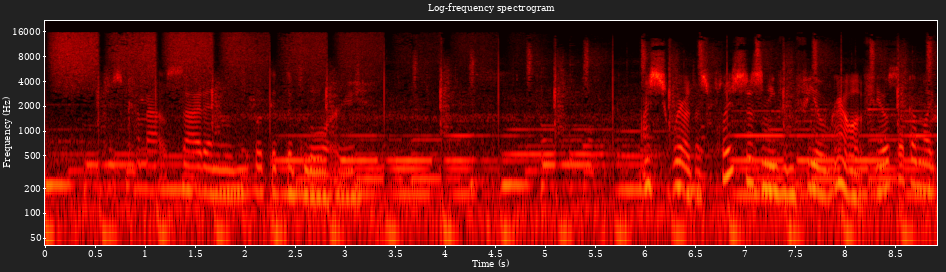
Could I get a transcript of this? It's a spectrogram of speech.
Just come outside and look at the glory. I swear, this place doesn't even feel real. It feels like I'm like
